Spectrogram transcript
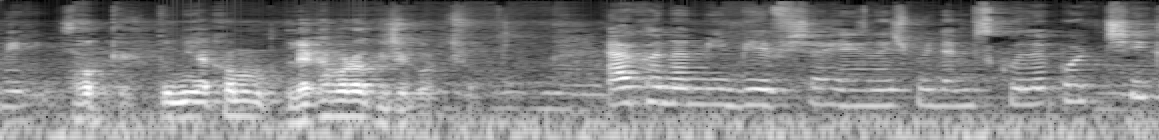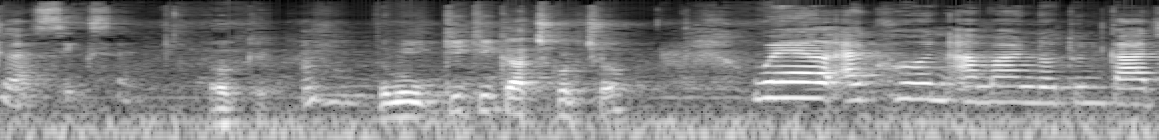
মিনিং ওকে তুমি এখন লেখাপড়া কিসে করছো এখন আমি বিএফ শাহী ইংলিশ মিডিয়াম স্কুলে পড়ছি ক্লাস সিক্সে ওকে তুমি কি কি কাজ করছ? ওয়েল এখন আমার নতুন কাজ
